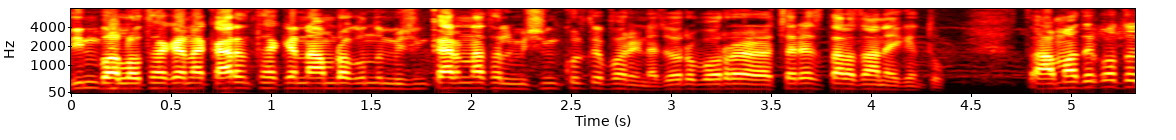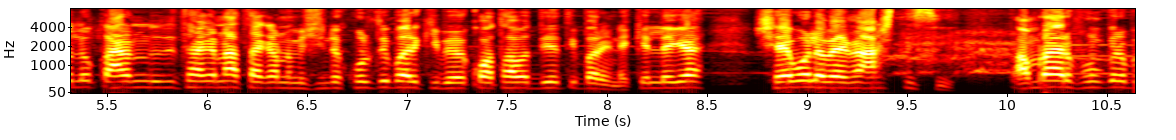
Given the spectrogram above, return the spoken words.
দিন ভালো থাকে না কারেন্ট থাকে না, আমরা কিন্তু মেশিন কারেন্ট না থাকলে মেশিন খুলতে পারি না। যারা বড় চারে তারা জানে কিন্তু। তো আমাদের কথা হলো কারেন্ট যদি থাকে, না থাকে, আমরা মেশিনটা খুলতে পারি, কীভাবে কথা দিতে পারি না। কে লেগে সে বলে, ভাই, আমি আসতেছি। আমরা আর ফোন করব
